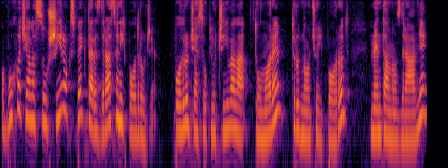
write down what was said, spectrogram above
obuhvaćala su širok spektar zdravstvenih područja. Područja su uključivala tumore, trudnoću i porod, mentalno zdravlje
